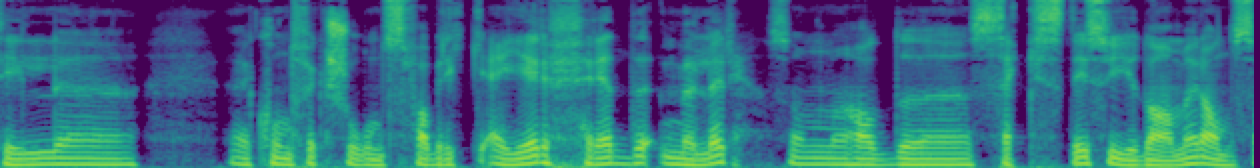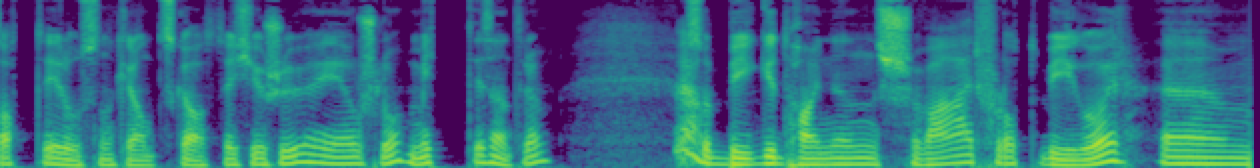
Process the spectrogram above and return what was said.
til eh, konfeksjonsfabrikkeier Fred Møller, som hadde 60 sydamer ansatt i Rosenkrantz gate 27 i Oslo, midt i sentrum. Ja. Så bygde han en svær, flott bygård. eh,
